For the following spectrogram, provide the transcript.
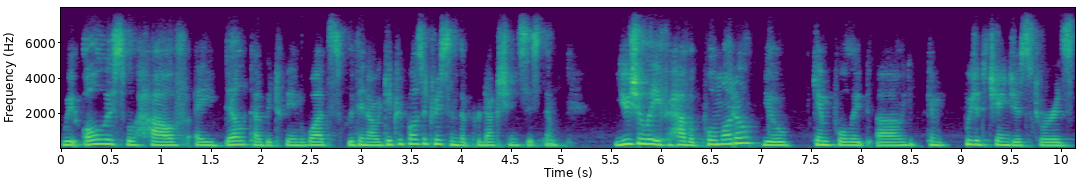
we always will have a delta between what's within our Git repositories and the production system. Usually, if you have a pull model, you can pull it, uh, you can push the changes towards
